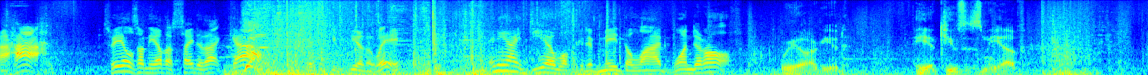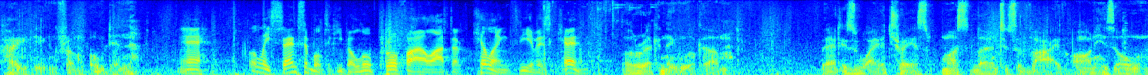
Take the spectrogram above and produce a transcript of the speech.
Aha! Trail's on the other side of that gap. Guess you can clear the way. Any idea what could have made the lad wander off? We argued. He accuses me of hiding from Odin. Eh, only sensible to keep a low profile after killing three of his kin. A reckoning will come. That is why Atreus must learn to survive on his own.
